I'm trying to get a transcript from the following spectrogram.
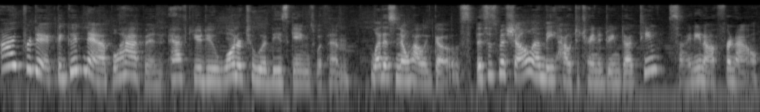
I predict a good nap will happen after you do one or two of these games with him. Let us know how it goes. This is Michele and the How to Train a Dream Dog team, signing off for now.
